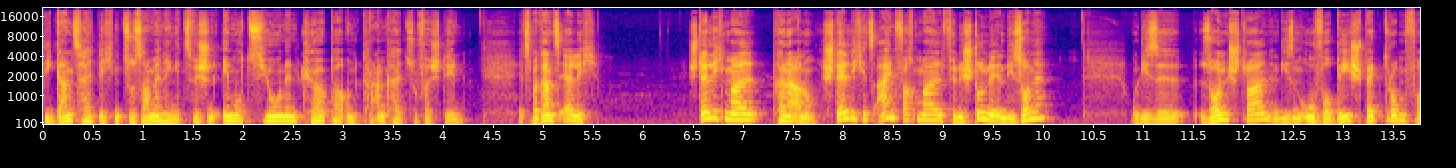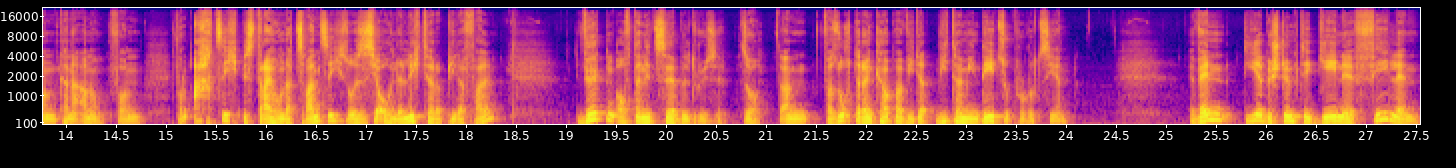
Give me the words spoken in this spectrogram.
die ganzheitlichen Zusammenhänge zwischen Emotionen, Körper und Krankheit zu verstehen. Jetzt mal ganz ehrlich. Stell dich mal, keine Ahnung, stell dich jetzt einfach mal für eine Stunde in die Sonne und diese Sonnenstrahlen in diesem UVB-Spektrum von, keine Ahnung, von, von 80 bis 320, so ist es ja auch in der Lichttherapie der Fall, wirken auf deine Zirbeldrüse. So, dann versucht dein Körper wieder Vitamin D zu produzieren. Wenn dir bestimmte Gene fehlen,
